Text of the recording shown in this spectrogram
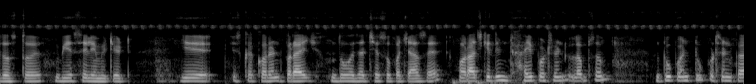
दोस्तों बी एस लिमिटेड ये इसका करंट प्राइस दो हज़ार छः सौ पचास है और आज के दिन ढाई percent lump sum two point two percent का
